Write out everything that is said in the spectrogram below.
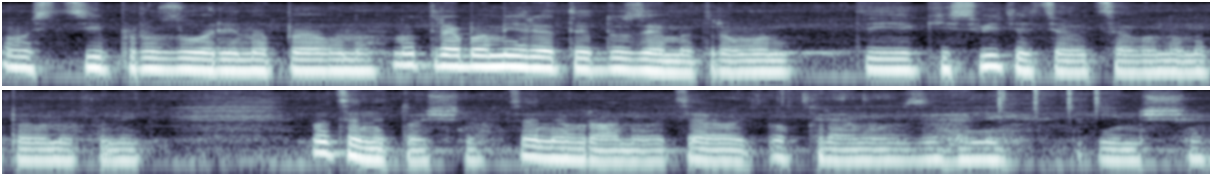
Ось ці прозорі, напевно. Ну, треба міряти дозиметром. Вон ті, які світяться, оце воно, напевно, фонить. Ну, це не точно. Це не уранове, це окремо взагалі інше.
